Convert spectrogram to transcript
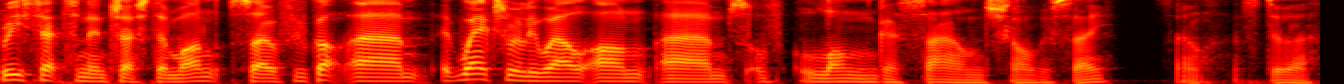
Reset's an interesting one. So if we've got, um, it works really well on um, sort of longer sounds, shall we say? So let's do a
